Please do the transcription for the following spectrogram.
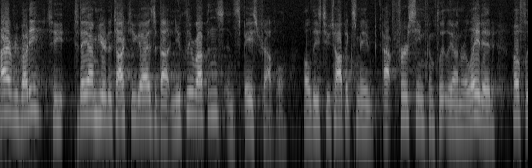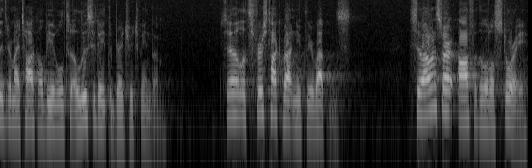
Hi, everybody. Today I'm here to talk to you guys about nuclear weapons and space travel. While these two topics may at first seem completely unrelated, hopefully through my talk I'll be able to elucidate the bridge between them. So let's first talk about nuclear weapons. So I want to start off with a little story.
